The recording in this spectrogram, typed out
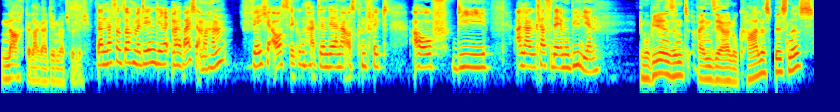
nachgelagert dem natürlich. Dann lass uns doch mit denen direkt mal weitermachen. Welche Auswirkungen hat denn der Nahostkonflikt auf die Anlageklasse der Immobilien? Immobilien sind ein sehr lokales Business.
